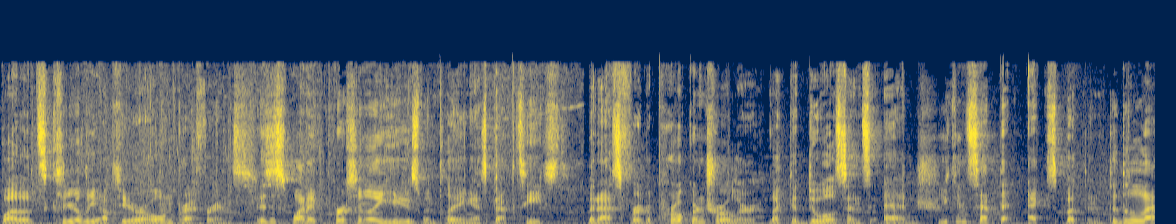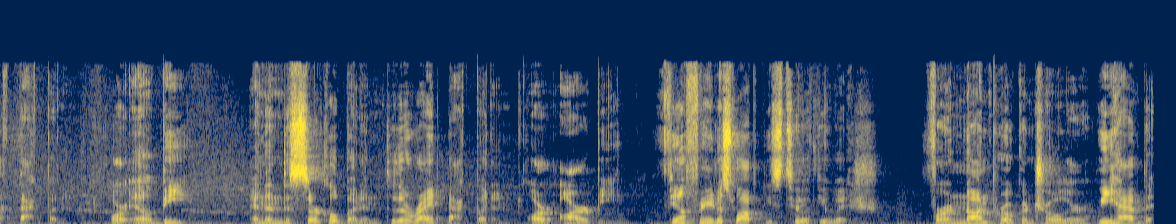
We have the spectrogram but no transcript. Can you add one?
While it's clearly up to your own preference, this is what I personally use when playing as Baptiste. But as for the Pro Controller, like the DualSense Edge, you can set the X button to the left back button, or LB, and then the circle button to the right back button, or RB. Feel free to swap these two if you wish. For a non-Pro controller, we have the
